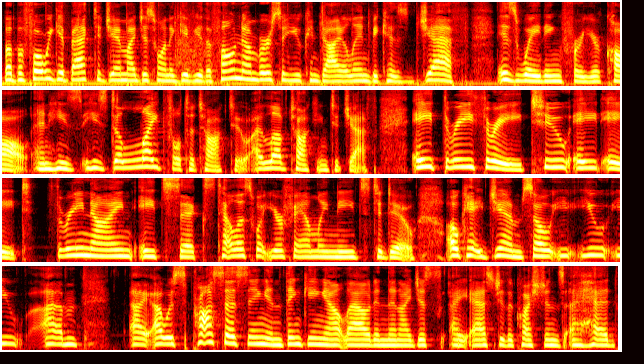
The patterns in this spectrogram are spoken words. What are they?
But before we get back to Jim, I just want to give you the phone number so you can dial in because Jeff is waiting for your call. And he's he's delightful to talk to. I love talking to Jeff. 833 288 3986 tell us what your family needs to do. Okay jim so you you, um I, I, was processing and thinking out loud and then i just i asked you the questions ahead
